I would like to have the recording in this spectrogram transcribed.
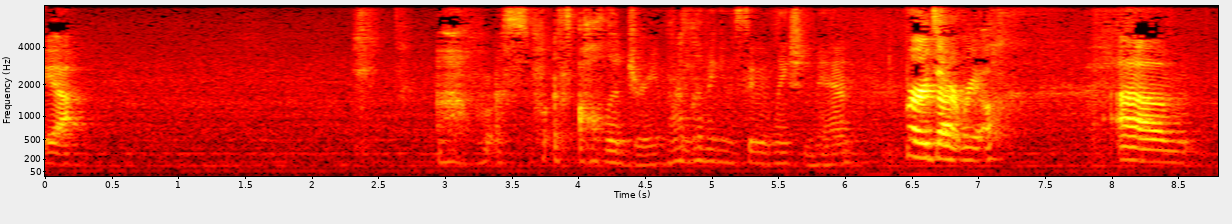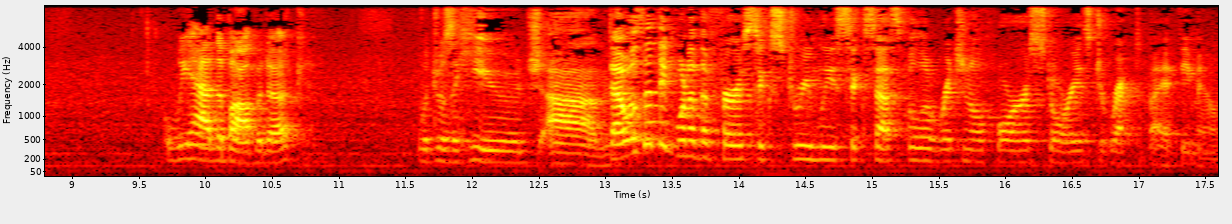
Yeah. Oh, it's, it's all a dream. We're living in a simulation, man. Birds aren't real. Um, we had the Babadook, which was a huge. Um, That was, I think, one of the first extremely successful original horror stories directed by a female.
